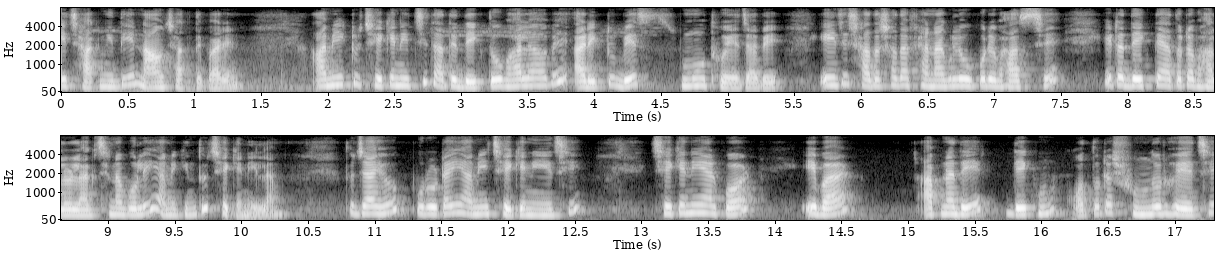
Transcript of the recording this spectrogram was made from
এই ছাকনি দিয়ে নাও ছাকতে পারেন। আমি একটু ছেঁকে নিচ্ছি, তাতে দেখতেও ভালো হবে আর একটু বেশ স্মুথ হয়ে যাবে। এই যে সাদা সাদা ফেনাগুলো উপরে ভাসছে, এটা দেখতে এতটা ভালো লাগছে না বলেই আমি কিন্তু ছেঁকে নিলাম। তো যাই হোক, পুরোটাই আমি ছেঁকে নিয়েছি। ছেঁকে নেওয়ার পর এবার আপনাদের দেখুন কতটা সুন্দর হয়েছে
